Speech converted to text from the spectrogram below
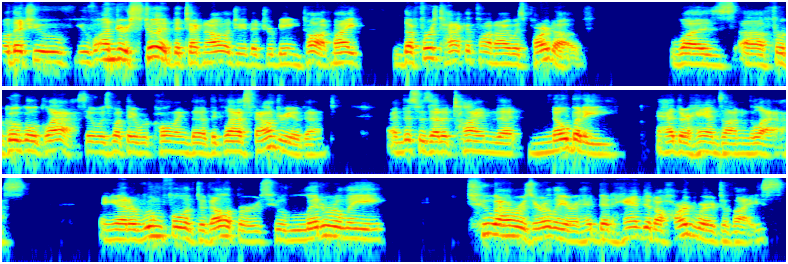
so that you've you've understood the technology that you're being taught. My the first hackathon I was part of was uh, for Google Glass. It was what they were calling the, the Glass Foundry event. And this was at a time that nobody had their hands on glass. And you had a room full of developers who literally two hours earlier had been handed a hardware device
